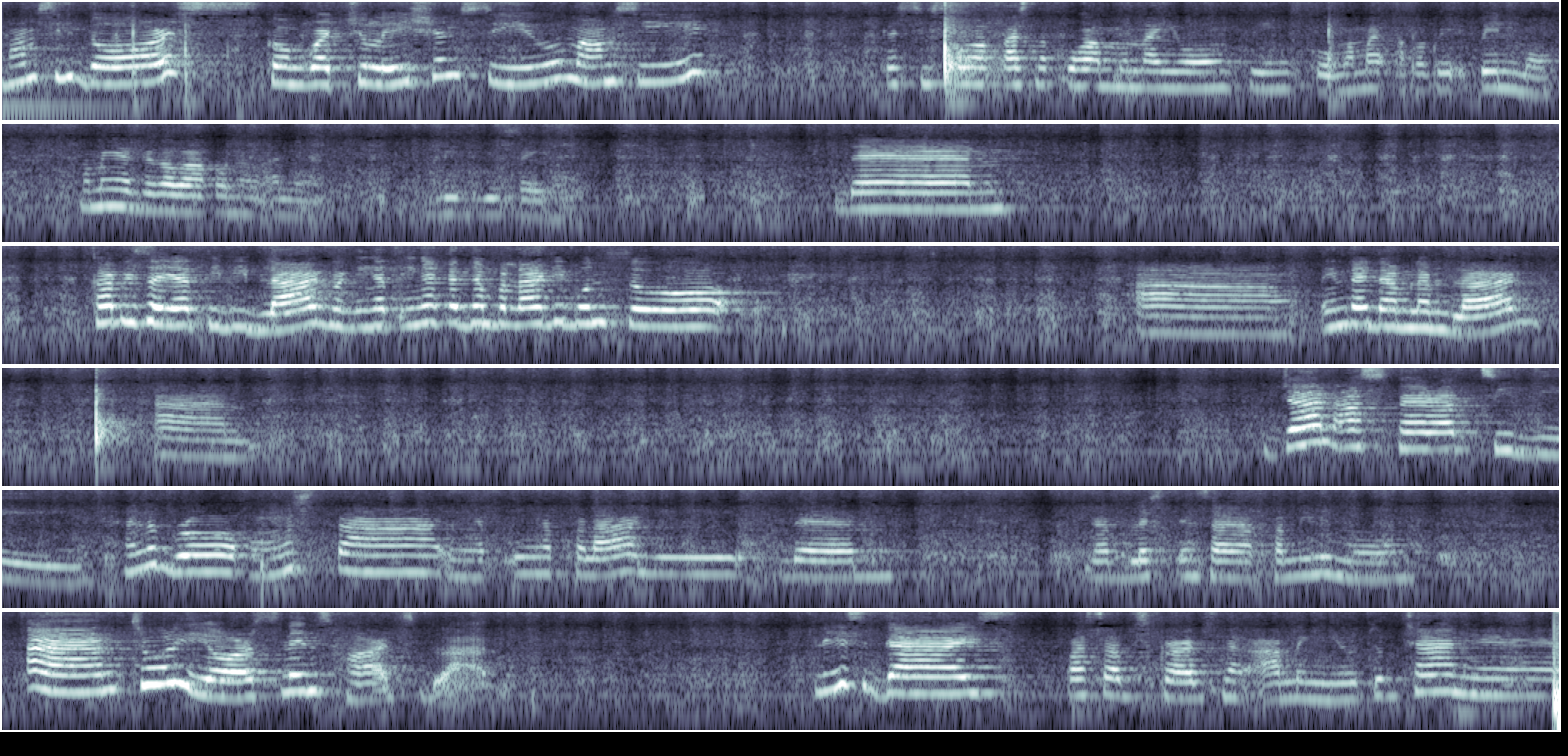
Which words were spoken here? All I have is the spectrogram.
Mamsi Doors. Congratulations to you, Mamsi. Kasi sa wakas nakuha mo na yung pin ko. Mamaya, pin mo. Mamaya gagawa ko ng ano, video sa'yo. Then, Kabisaya TV Vlog. Mag-ingat-ingat ka dyan palagi, bunso. Ah, Inday Damlan Vlog. And, John Aspera TV. Hello bro, kumusta? Ingat-ingat palagi. Then, God bless din sa pamilya mo. And, truly yours, Lynn's Hearts Vlog. Please guys, pa-subscribe ng aming YouTube channel.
